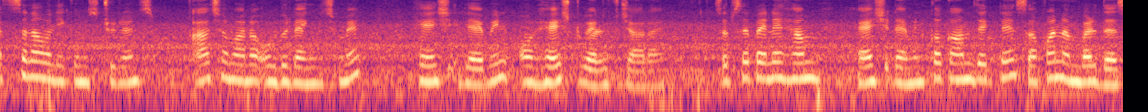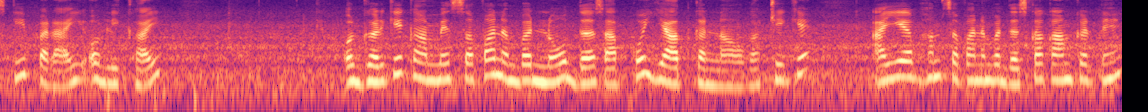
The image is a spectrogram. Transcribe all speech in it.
वालेकुम स्टूडेंट्स आज हमारा उर्दू लैंग्वेज में हैश एलेवन और हैश ट्वेल्व जा रहा है। सबसे पहले हम हैश एलेवन का काम देखते हैं। सफ़ा नंबर दस की पढ़ाई और लिखाई। और घर के काम में सफ़ा नंबर नौ, दस आपको याद करना होगा, ठीक है? आइए अब हम सफ़ा नंबर दस का काम करते हैं।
